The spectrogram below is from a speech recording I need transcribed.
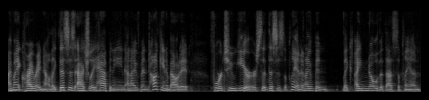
I might cry right now. Like this is actually happening and I've been talking about it for 2 years that this is the plan and I've been like I know that that's the plan,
